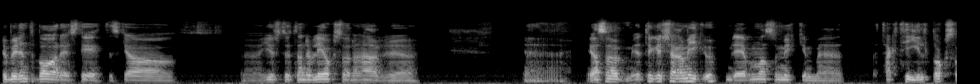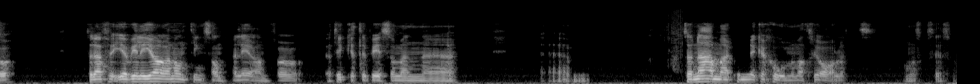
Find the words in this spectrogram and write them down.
det blir inte bara det estetiska eh, just utan det blir också den här, eh, eh, alltså, jag tycker keramik upplever man så mycket med taktilt också. Så därför, jag ville göra någonting sånt med leran för jag tycker att det blir som en eh, eh så närmare kommunikation med materialet om man ska säga så.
